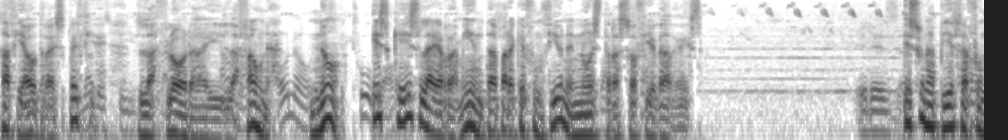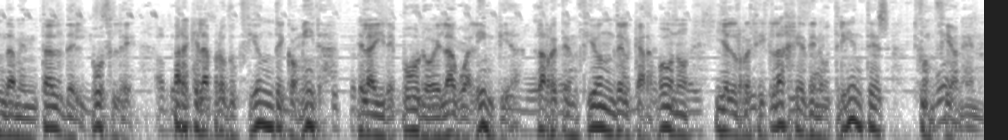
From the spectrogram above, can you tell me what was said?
hacia otra especie, la flora y la fauna. No, es que es la herramienta para que funcionen nuestras sociedades. Es una pieza fundamental del puzzle para que la producción de comida, el aire puro, el agua limpia, la retención del carbono y el reciclaje de nutrientes funcionen.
